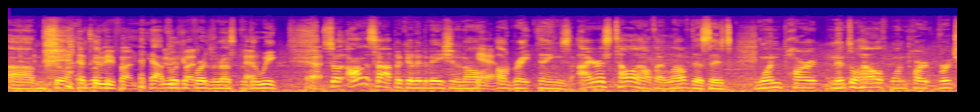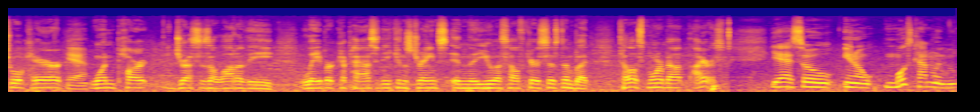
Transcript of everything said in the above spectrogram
Um, so It's gonna be fun. Yeah, I'm looking forward to the rest of the week. So on the topic of innovation and all, Yeah. all great things, Iris Telehealth, I love this. It's one part mental health, one part virtual care, Yeah. one part addresses a lot of the labor capacity constraints in the U.S. healthcare system. But tell us more about Iris. Yeah, so you know, most commonly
